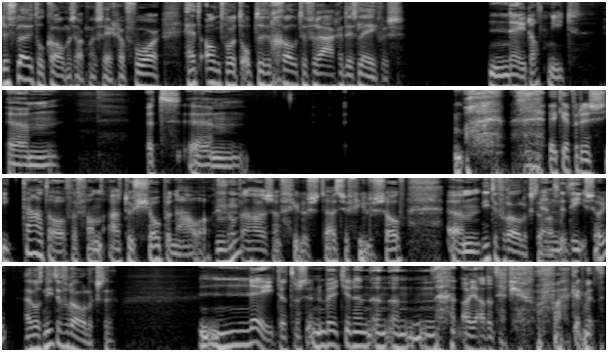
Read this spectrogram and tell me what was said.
de sleutel komen, zou ik maar zeggen, voor het antwoord op de grote vragen des levens? Nee, dat niet. Um, het. Um, ik heb er een citaat over van Arthur Schopenhauer. Mm -hmm. Schopenhauer is een Duitse filosoof. Um, niet de vrolijkste was. Die, sorry? Hij was niet de vrolijkste. Nee, dat was een beetje een, een, een, Nou ja, dat heb je vaker met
